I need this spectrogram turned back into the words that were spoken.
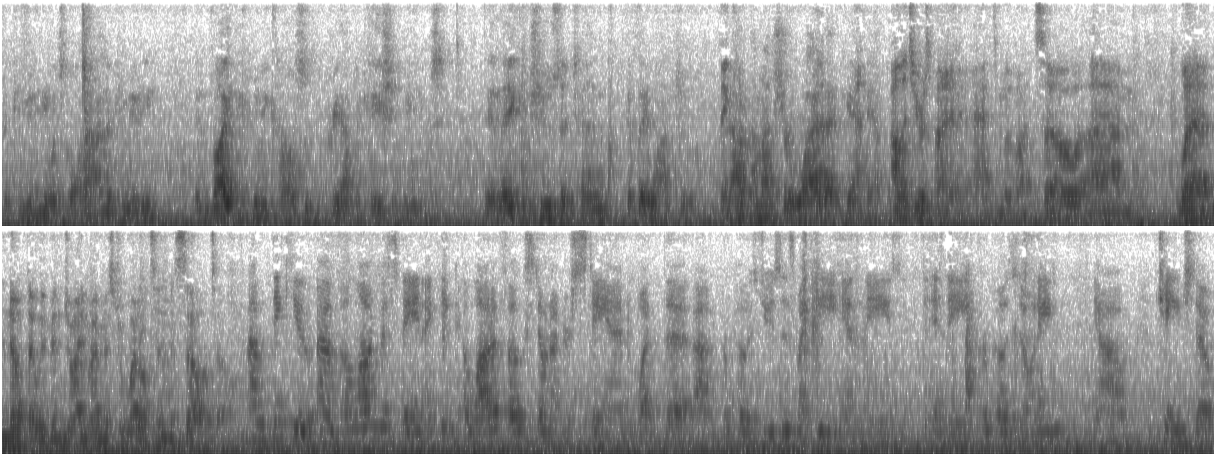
the community, what's going on in the community, invite the community councils to pre-application meetings. And they can choose to attend if they want to. Thank And I'm, you. I'm not sure why that can't happen. I'll let you respond in a minute. I have to move on. So, um, want to note that we've been joined by Mr. Weddleton, Ms. Zaletel. Um, thank you. Um, along this vein, I think a lot of folks don't understand what the um, proposed uses might be in the in the proposed zoning um, change. So,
